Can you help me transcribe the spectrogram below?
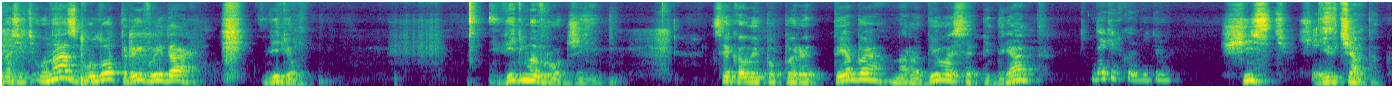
Значить, у нас було три види відьом. Відьми вроджені. Це коли поперед тебе народилося підряд Декілька відьм. шість, Шість. дівчаток.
